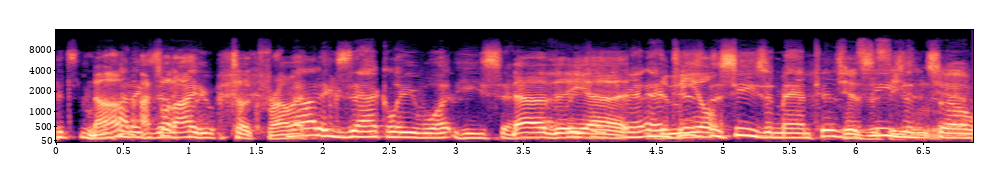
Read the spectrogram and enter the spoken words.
It's no, not that's what I exactly- took from it. not exactly what he said. No, the, uh, you, and the meal- the season, man. Tis, Tis the the season. season, so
